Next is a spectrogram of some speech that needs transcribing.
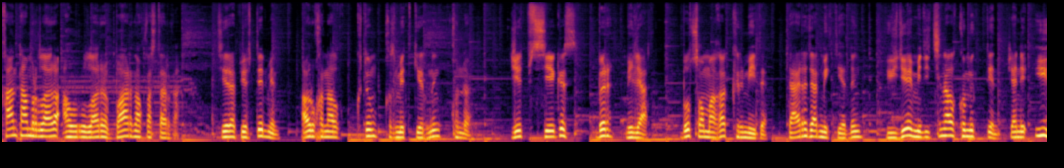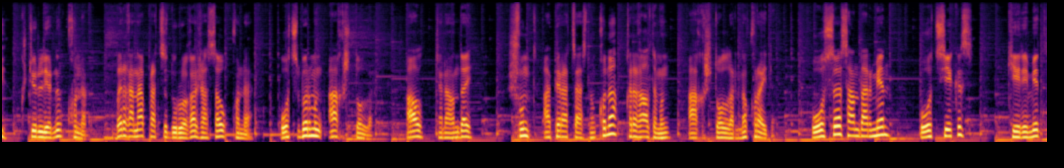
қан тамырлары аурулары бар науқастарға терапевттер мен ауруханалық күтім қызметкерінің құны 78 бір миллиард. Бұл сомаға кірмейді. Дәрі дәрмектердің үйде медициналық көмектен және үй күштерлерінің құны бір ғана процедураға жасау құны 31 мың ақш доллар. Ал жаңағындай шунт операциясының құны 46 мың ақш долларына құрайды. Осы сандармен 38 керемет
